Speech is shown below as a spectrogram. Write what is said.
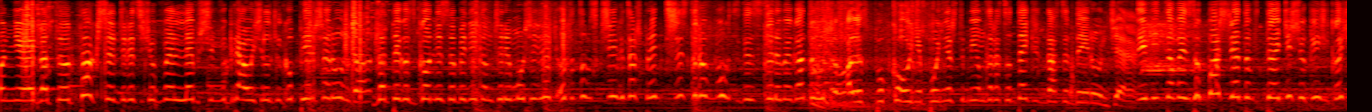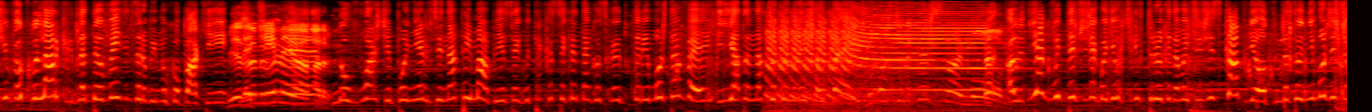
No nie, dlatego tak, że Jerry jesteś o wiele lepszy, wygrałeś, ale tylko pierwsza runda. Dlatego zgodnie z obietnicą Jerry muszę dać oto tą skrzynkę, to aż prawie 300 robuxy, to jest serio mega dużo. Ale spokojnie, ponieważ ty mi ją zaraz odejdziesz w następnej rundzie. I widzowie, zobaczcie, na to wdojdziesz jakiejś gości w okularkach, dlatego wiecie co robimy chłopaki. Bierzemy Lecimy. wymiar! No właśnie, ponieważ na tej mapie jest jakby taka sekretna kostka, do której można wejść i ja tam na co będę musiał wejść. No właśnie, my też, Simon! No, ale jak wy też jak będziemy chcieli w trójkę, to wejście się skapnie o tym, dlatego nie możecie, to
